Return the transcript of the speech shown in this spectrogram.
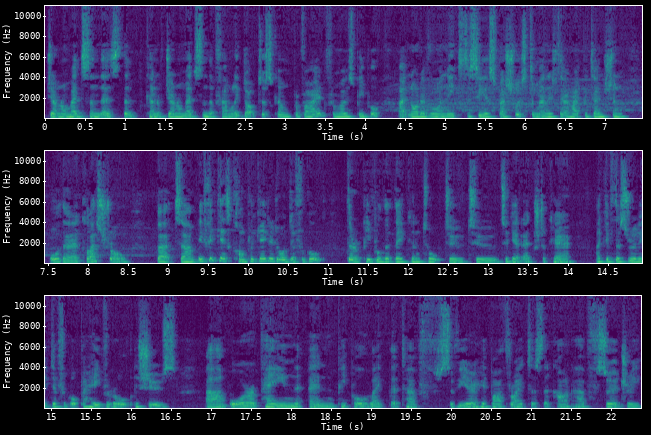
general medicine, there's the kind of general medicine that family doctors can provide for most people. Like not everyone needs to see a specialist to manage their hypertension or their cholesterol. But um, if it gets complicated or difficult, there are people that they can talk to to to get extra care. Like if there's really difficult behavioral issues, um, or pain in people like that have severe hip arthritis that can't have surgery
